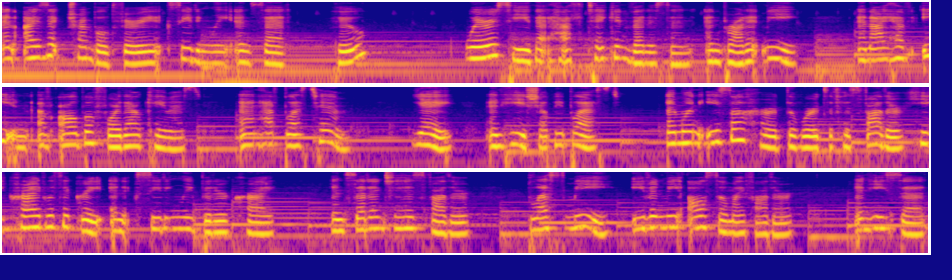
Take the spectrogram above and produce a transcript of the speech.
And Isaac trembled very exceedingly and said, Who? Where is he that hath taken venison and brought it me? And I have eaten of all before thou camest, and have blessed him. Yea, and he shall be blessed. And when Esau heard the words of his father, he cried with a great and exceedingly bitter cry, and said unto his father, Bless me, even me also, my father. And he said,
